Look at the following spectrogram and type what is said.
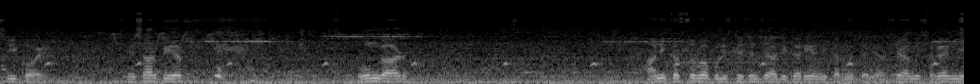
C coy S R P F home guard आणि कस्तुरबा पोलीस स्टेशनचे अधिकारी आणि कर्मचारी असे आम्ही सगळ्यांनी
